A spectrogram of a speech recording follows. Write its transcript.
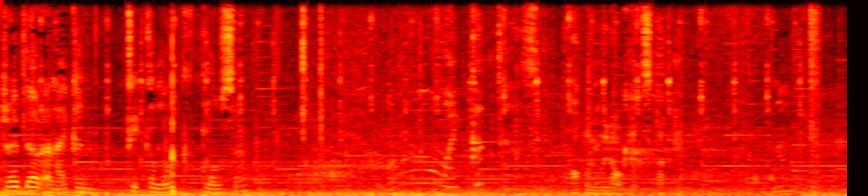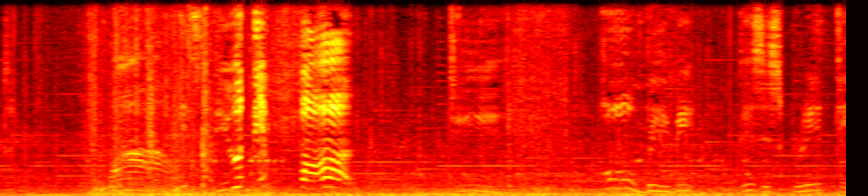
Drive down and I can take a look closer. Oh my goodness. Hopefully we don't get stuck in here. Wow, it's beautiful. Gee. Oh, baby, this is pretty.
